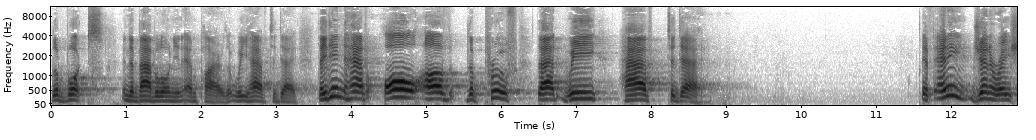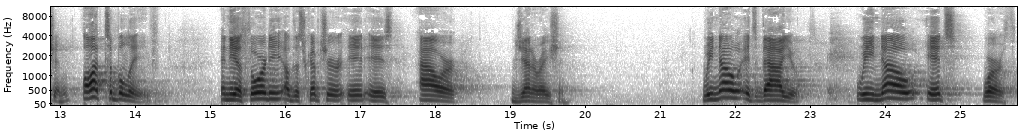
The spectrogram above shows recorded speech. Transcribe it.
the books in the Babylonian Empire that we have today. They didn't have all of the proof that we have today. If any generation ought to believe in the authority of the Scripture, it is our generation. We know its value, we know its worth.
